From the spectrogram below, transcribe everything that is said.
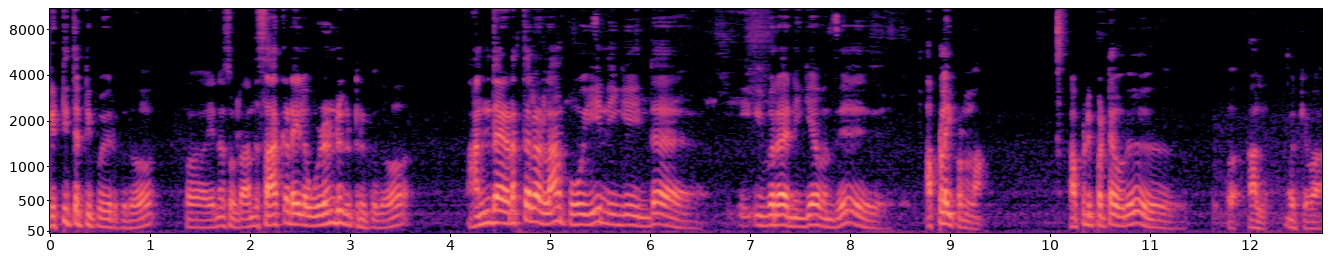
கெட்டி தட்டி போயிருக்குதோ இப்போ என்ன சொல்கிறோம் அந்த சாக்கடையில் உழண்டுக்கிட்டு இருக்குதோ அந்த இடத்துலலாம் போய் நீங்கள் இந்த இவரை நீங்கள் வந்து அப்ளை பண்ணலாம். அப்படிப்பட்ட ஒரு ஆள். ஓகேவா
